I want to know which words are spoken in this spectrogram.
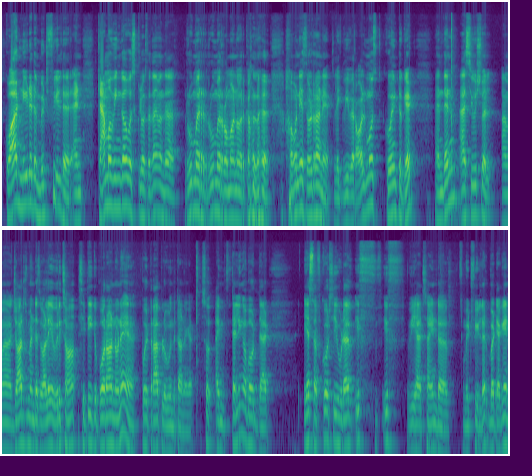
squad needed a midfielder and Camavinga was close அதான் அந்த ரூமர் ரூமர் ரொமானோ இருக்கான்ல அவனே சொல்கிறானே like we are almost going to get and then as usual அவன் ஜார்ஜ் மெண்டஸ் வலையை விரிச்சான். சிட்டிக்கு போகிறான்னொடனே போய் ட்ராப்பில் விழுந்துட்டானுங்க. So I'm telling about that Yes of course you would have if if we had signed a midfielder but again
